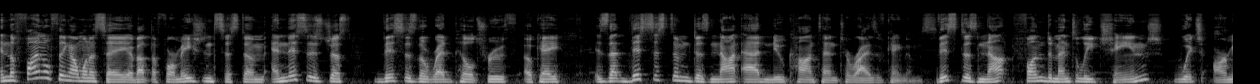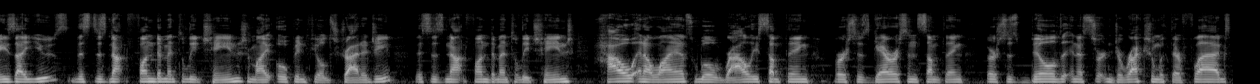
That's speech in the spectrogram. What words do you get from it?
and the final thing I want to say about the formation system and this is just this is the red pill truth okay is that this system does not add new content to rise of kingdoms. This does not fundamentally change which armies I use. This does not fundamentally change my open field strategy. This does not fundamentally change how an alliance will rally something versus garrison something versus build in a certain direction with their flags.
